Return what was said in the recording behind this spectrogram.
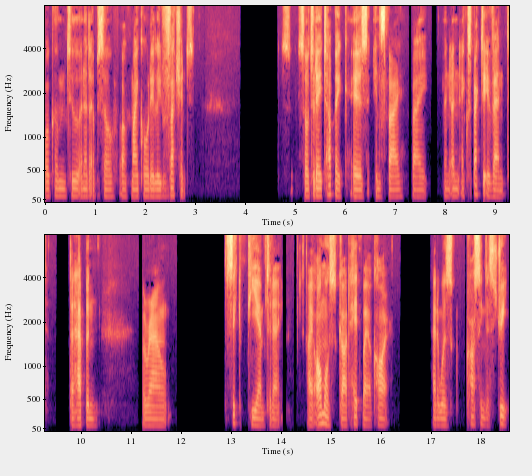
Welcome to another episode of Michael Daily Reflections. So today's topic is inspired by an unexpected event that happened around 6 p.m. tonight. I almost got hit by a car and was crossing the street.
